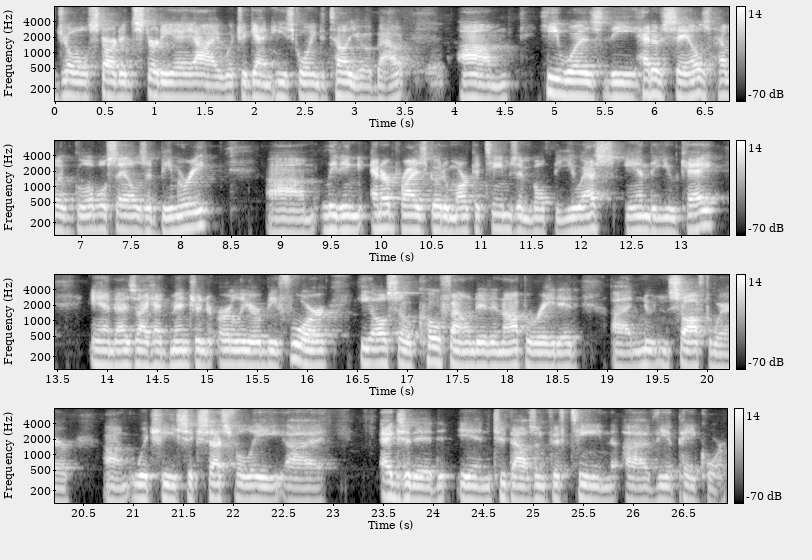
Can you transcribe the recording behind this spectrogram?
Joel started Sturdy AI, which again, he's going to tell you about. Um, he was the head of sales, head of global sales at Beamery, um, leading enterprise go to market teams in both the US and the UK. And as I had mentioned earlier before, he also co founded and operated uh, Newton Software, um, which he successfully uh, exited in 2015 uh, via Paycor.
